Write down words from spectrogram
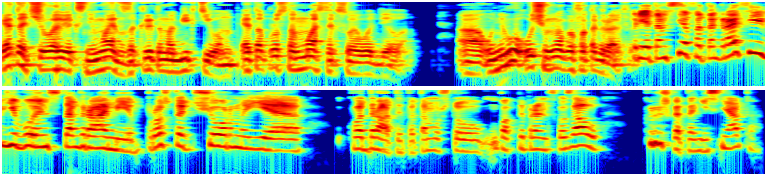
Этот человек снимает с закрытым объективом. Это просто мастер своего дела. А, у него очень много фотографий. При этом все фотографии в его инстаграме просто черные квадраты, потому что, ну, как ты правильно сказал, крышка-то не снята.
